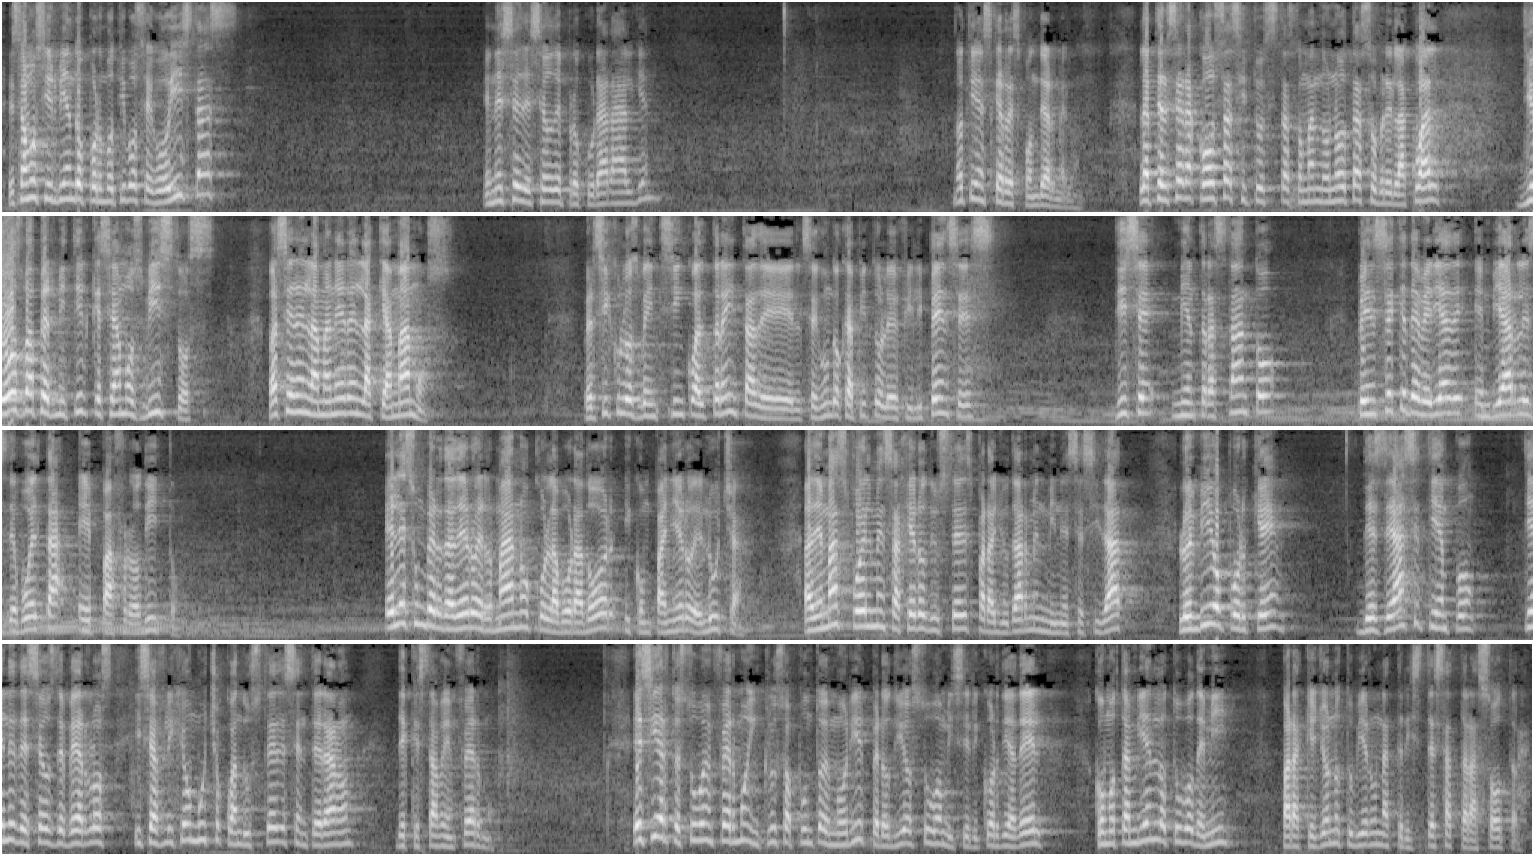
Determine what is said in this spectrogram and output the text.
¿Estamos sirviendo por motivos egoístas en ese deseo de procurar a alguien? No tienes que respondérmelo. La tercera cosa, si tú estás tomando nota, sobre la cual Dios va a permitir que seamos vistos. Va a ser en la manera en la que amamos. Versículos 25 al 30 del segundo capítulo de Filipenses dice, mientras tanto, pensé que debería de enviarles de vuelta Epafrodito. Él es un verdadero hermano, colaborador y compañero de lucha. Además fue el mensajero de ustedes para ayudarme en mi necesidad. Lo envío porque desde hace tiempo tiene deseos de verlos y se afligió mucho cuando ustedes se enteraron de que estaba enfermo. Es cierto, estuvo enfermo incluso a punto de morir, pero Dios tuvo misericordia de él, como también lo tuvo de mí, para que yo no tuviera una tristeza tras otra.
